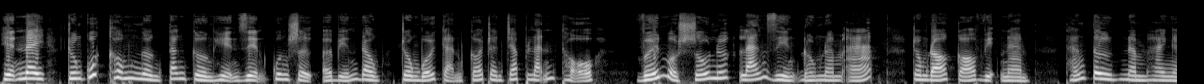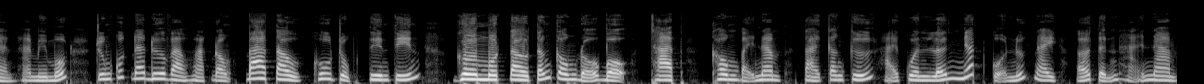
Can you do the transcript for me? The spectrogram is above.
Hiện nay, Trung Quốc không ngừng tăng cường hiện diện quân sự ở Biển Đông trong bối cảnh có tranh chấp lãnh thổ với một số nước láng giềng Đông Nam Á, trong đó có Việt Nam. Tháng 4 năm 2021, Trung Quốc đã đưa vào hoạt động 3 tàu khu trục tiên tiến, gồm một tàu tấn công đổ bộ Type 075 tại căn cứ hải quân lớn nhất của nước này ở tỉnh Hải Nam.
